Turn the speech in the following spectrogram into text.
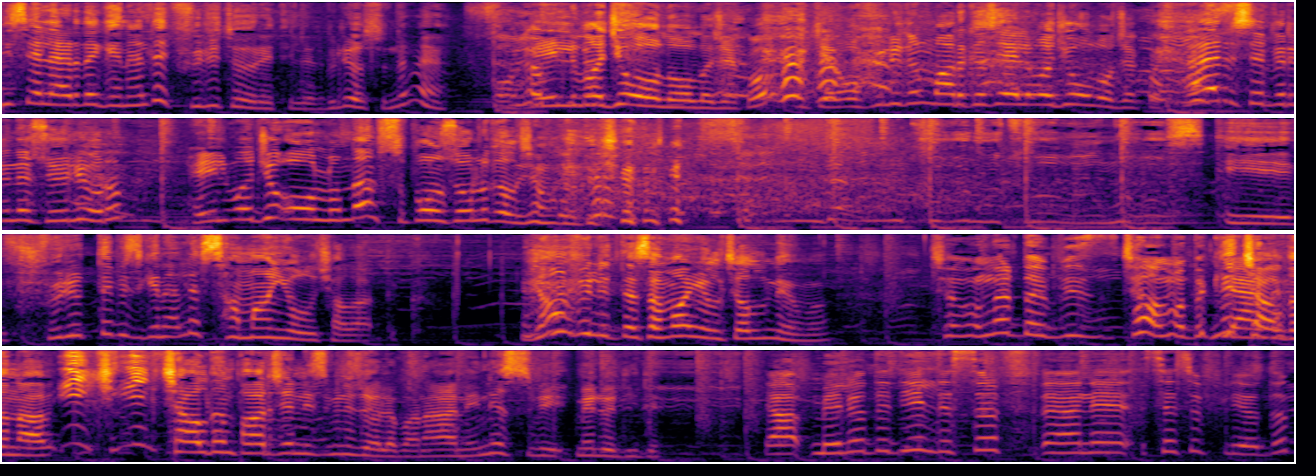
Liselerde genelde flüt öğretilir biliyorsun değil mi? Helvacıoğlu olacak o. Bir kere o flütün markası Helvacıoğlu olacak. Her seferinde söylüyorum. Helvacıoğlu'ndan sponsorluk alacağım artık. e, flütte biz genelde samanyolu çalardık. Yan flütte samanyolu çalınıyor mu? Çalınır da biz çalmadık Ne yani. çaldın abi? İlk, ilk çaldığın parçanın ismini söyle bana. Hani nasıl bir melodiydi? Ya melodi değil de sırf yani ses üflüyorduk.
